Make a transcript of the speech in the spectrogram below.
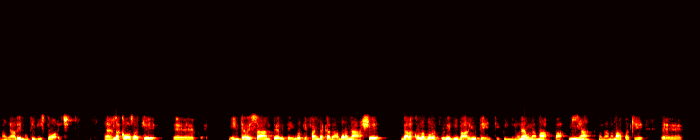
magari motivi storici. Eh, la cosa che è interessante ritengo che Find a Cadabra nasce dalla collaborazione di vari utenti, quindi non è una mappa mia, non è una mappa che eh,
